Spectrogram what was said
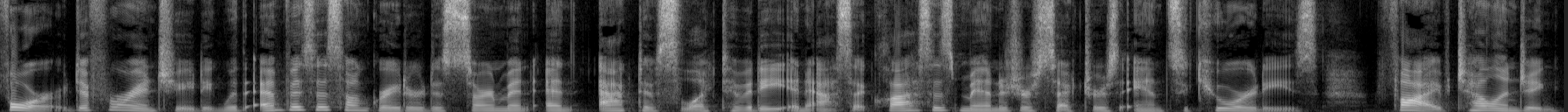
Four, differentiating with emphasis on greater discernment and active selectivity in asset classes, manager sectors, and securities. Five, challenging,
